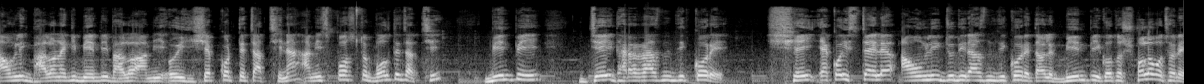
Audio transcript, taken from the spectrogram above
আওয়ামী লীগ ভালো নাকি বিএনপি ভালো, আমি ওই হিসেব করতে চাচ্ছি না। আমি স্পষ্ট বলতে চাচ্ছি বিএনপি যেই ধারার রাজনীতি করে, সেই একই স্টাইলে আওয়ামী লীগ যদি রাজনীতি করে, তাহলে বিএনপি গত ষোলো বছরে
